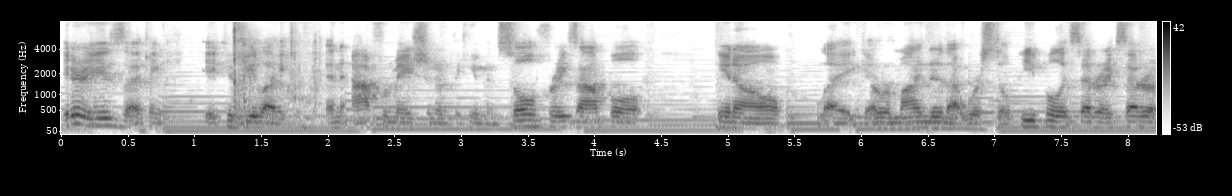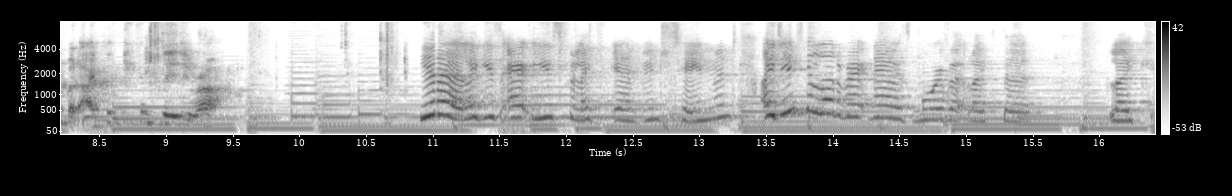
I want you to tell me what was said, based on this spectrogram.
theories, I think it could be like an affirmation of the human soul, for example, you know, like a reminder that we're still people, etc cetera, et cetera. But I could be completely wrong. Yeah, like is art used for like um, entertainment? I do feel a lot of art now is more about like the, like,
